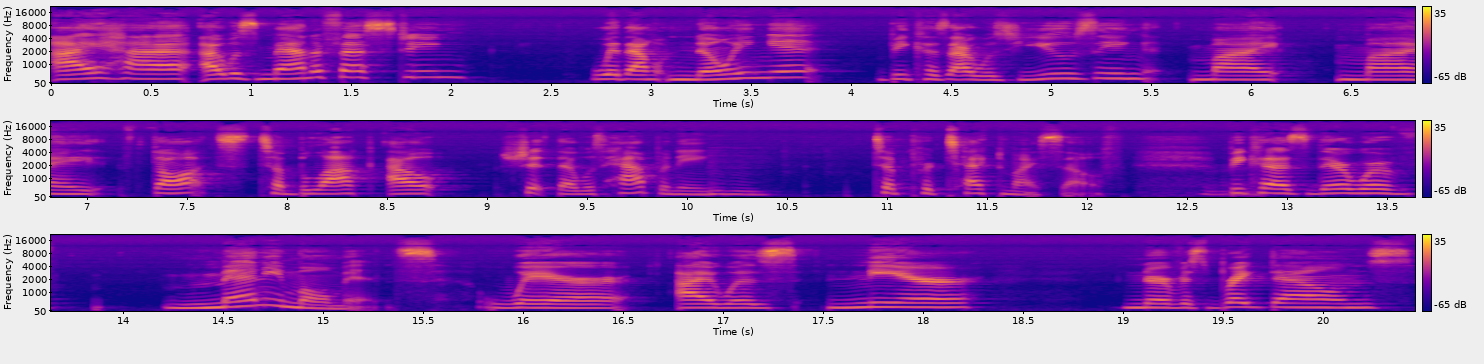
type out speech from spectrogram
I had I was manifesting without knowing it because I was using my my thoughts to block out shit that was happening mm-hmm. to protect myself. Because there were many moments where I was near nervous breakdowns,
